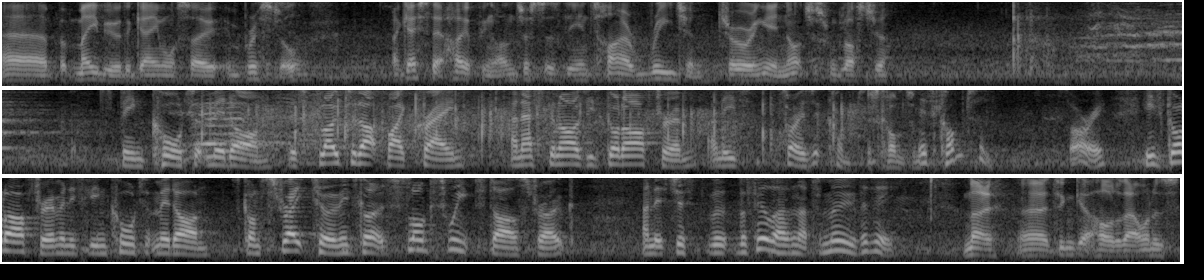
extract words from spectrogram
uh, but maybe with a game or so in Bristol, I guess they're hoping on just as the entire region drawing in, not just from Gloucestershire. It's been caught at mid-on. It's floated up by Crane. And Eskinazi's got after him, and he's sorry, is it Compton? It's Compton. It's Compton. Sorry, he's got after him, and he's been caught at mid-on. It's gone straight to him. He's got a slog sweep style stroke, and it's just the, the fielder hasn't had to move, has he? No, uh, didn't get hold of that one, as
